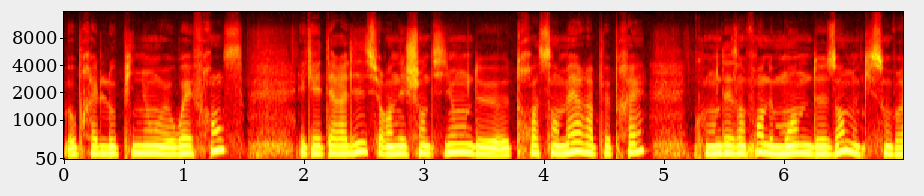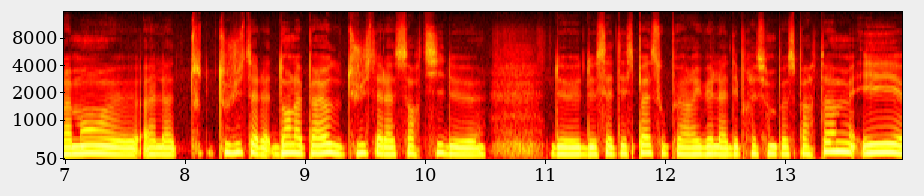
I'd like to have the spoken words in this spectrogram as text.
auprès de l'opinion euh, Way France et qui a été réalisé sur un échantillon de 300 mères à peu près qui ont des enfants de moins de 2 ans, donc qui sont vraiment euh, tout, juste dans la période ou tout juste à la sortie de de, cet espace où peut arriver la dépression postpartum et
